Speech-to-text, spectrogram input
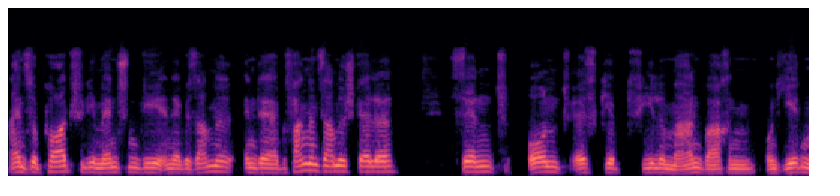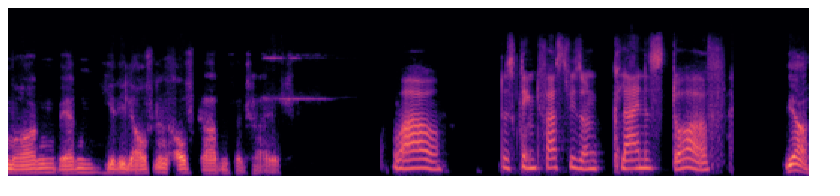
ein Support für die Menschen, die in der, Gesammel in der Gefangenensammelstelle sind und es gibt viele Mahnwachen und jeden Morgen werden hier die laufenden Aufgaben verteilt. Wow, das klingt fast wie so ein kleines Dorf. Ja,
